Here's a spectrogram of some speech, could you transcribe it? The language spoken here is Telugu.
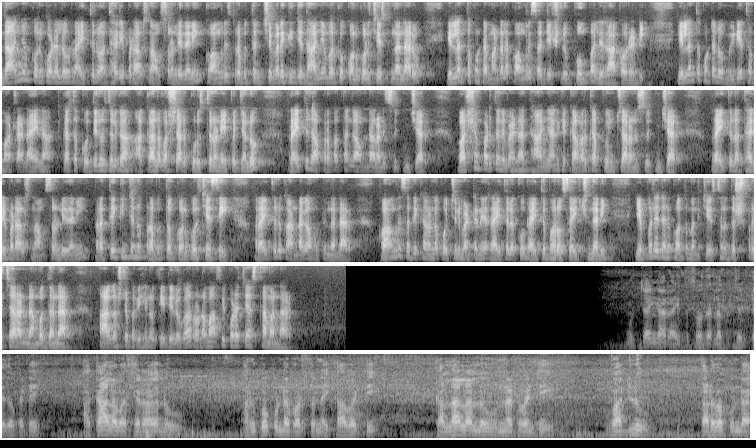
ధాన్యం కొనుగోళ్ళలో రైతులు అధైర్యపడాల్సిన అవసరం లేదని కాంగ్రెస్ ప్రభుత్వం చివరి గింజ ధాన్యం వరకు కొనుగోలు చేస్తుందన్నారు. ఇల్లంతకుంట మండల కాంగ్రెస్ అధ్యక్షులు భూంపల్లి రాఘవరెడ్డి. ఇల్లంతకుంటలో మీడియాతో మాట్లాడిన ఆయన గత కొద్ది రోజులుగా అకాల వర్షాలు కురుస్తున్న నేపథ్యంలో రైతులు అప్రమత్తంగా ఉండాలని సూచించారు. వర్షం పడుతున్న వేళ ధాన్యానికి కవర్ కప్పి ఉంచాలని సూచించారు. రైతులు అధైర్యపడాల్సిన అవసరం లేదని ప్రత్యేకించను ప్రభుత్వం కొనుగోలు చేసి రైతులకు అండగా ఉంటుందన్నారు. కాంగ్రెస్ అధికారంలోకి వచ్చిన వెంటనే రైతులకు రైతు భరోసా ఇచ్చిందని ఇవ్వలేదని కొంతమంది చేస్తున్న దుష్ప్రచారాన్ని నమ్మొద్దన్నారు. ఆగస్టు పదిహేనో తేదీలోగా రుణమాఫీ కూడా చేస్తామన్నారు. ముఖ్యంగా రైతు సోదరులకు చెప్పేది ఒకటే అకాల వర్షాలు అనుకోకుండా పడుతున్నాయి కాబట్టి కల్లాలలో ఉన్నటువంటి వడ్లు తడవకుండా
